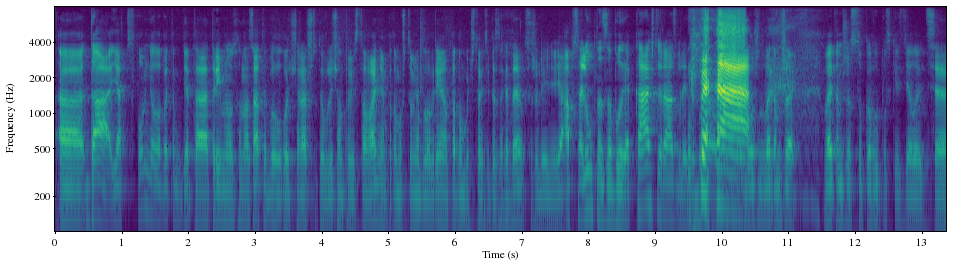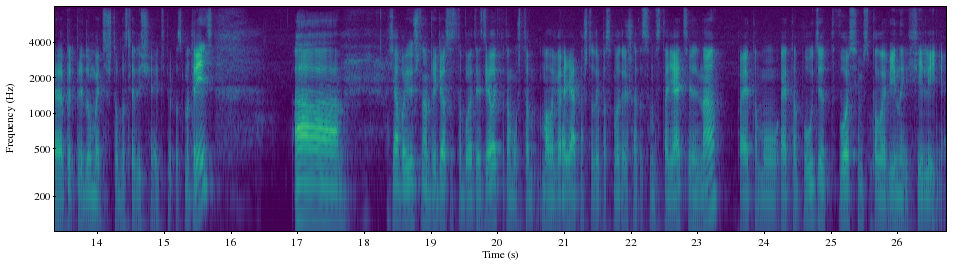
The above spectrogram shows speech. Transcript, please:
Uh, да, я вспомнил об этом где-то три минуты назад и был очень рад, что ты увлечен повествованием, потому что у меня было время подумать, что я тебе загадаю, к сожалению. Я абсолютно забыл, я каждый раз, блядь, забываю, должен в этом же, в этом же, сука, выпуске сделать, э, придумать, чтобы следующее тебе посмотреть. Uh, я боюсь, что нам придется с тобой это сделать, потому что маловероятно, что ты посмотришь это самостоятельно, поэтому это будет восемь с половиной филини.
